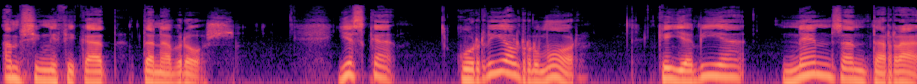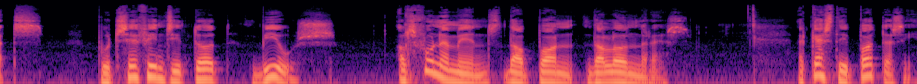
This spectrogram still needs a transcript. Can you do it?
amb significat tenebrós. I és que corria el rumor que hi havia nens enterrats, potser fins i tot vius, als fonaments del pont de Londres. Aquesta hipòtesi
